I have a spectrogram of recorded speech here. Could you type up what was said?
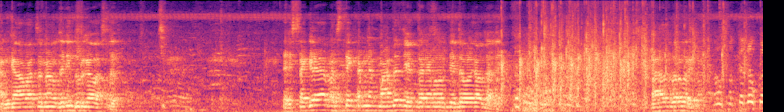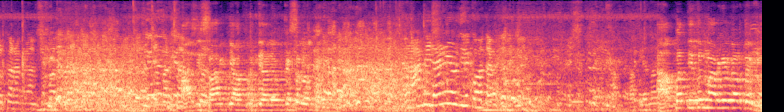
आणि गावाचं नाव जरी दुर्गाव असलं तरी सगळ्या रस्ते करण्यात माझंच योगदान आहे म्हणून ते जवळगाव झालंय बरोबर आहे. अशी सारखी आपत्ती आल्यावर कसं लवकर आम्ही नाही येऊ दिले कोणता आपत्तीतून मार्ग काढतोय मी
